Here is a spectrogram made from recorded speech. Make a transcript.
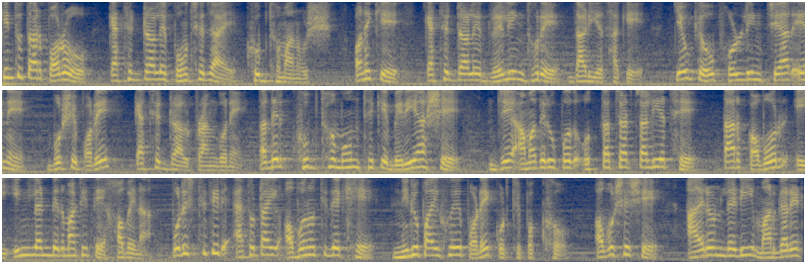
কিন্তু তারপরও ক্যাথেড্রালে পৌঁছে যায় ক্ষুব্ধ মানুষ। অনেকে ক্যাথেড্রালের রেলিং ধরে দাঁড়িয়ে থাকে। কেউ কেউ ফোল্ডিং চেয়ার এনে বসে পড়ে ক্যাথেড্রাল প্রাঙ্গণে। তাদের ক্ষুব্ধ মন থেকে বেরিয়ে আসে যে আমাদের উপর অত্যাচার চালিয়েছে, তার কবর এই ইংল্যান্ডের মাটিতে হবে না। পরিস্থিতির এতটাই অবনতি দেখে নিরুপায় হয়ে পড়ে কর্তৃপক্ষ। অবশেষে আয়রন লেডি মার্গারেট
